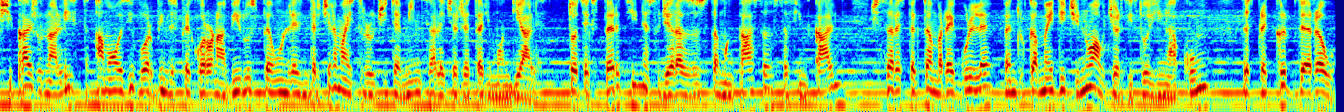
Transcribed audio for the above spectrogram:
și ca jurnalist am auzit vorbind despre coronavirus pe unele dintre cele mai strălucite minți ale cercetării mondiale. Toți experții ne sugerează să stăm în casă, să fim calmi și să respectăm regulile, pentru că medicii nu au certitudine acum despre cât de rău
